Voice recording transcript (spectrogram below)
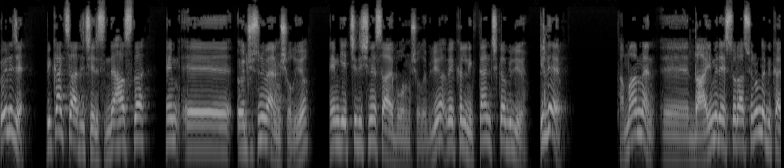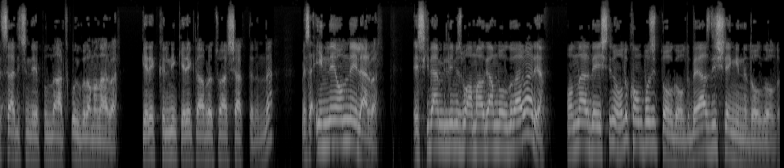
Böylece birkaç saat içerisinde hasta hem e, ölçüsünü vermiş oluyor hem geçici dişine sahip olmuş olabiliyor ve klinikten çıkabiliyor. Bir de tamamen e, daimi restorasyonun da birkaç saat içinde yapıldığı artık uygulamalar var. Gerek klinik gerek laboratuvar şartlarında. Mesela inleon neyler var? Eskiden bildiğimiz bu amalgam dolgular var ya onlar değişti ne oldu? Kompozit dolgu oldu. Beyaz diş renginde dolgu oldu.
